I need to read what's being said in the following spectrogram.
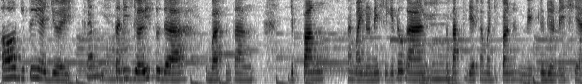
oh gitu ya Joy kan Iya. tadi Joyce udah membahas tentang Jepang sama Indonesia gitu kan Mm-mm. tentang kerjasama Jepang dan Indonesia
